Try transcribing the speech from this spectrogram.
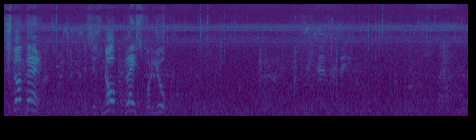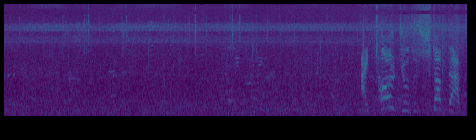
Stop there! This is no place for you. I told you to stop that!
